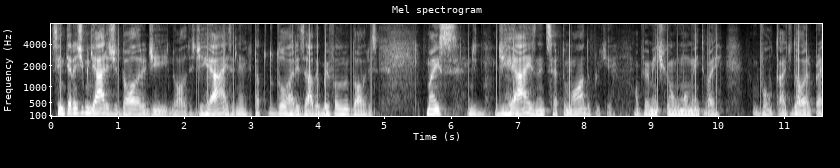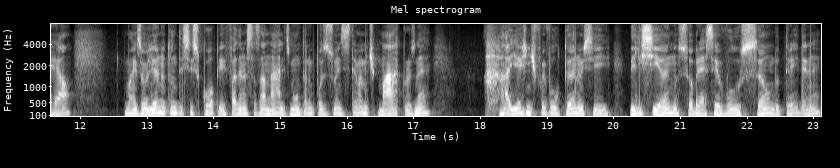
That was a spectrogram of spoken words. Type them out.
centenas de milhares de dólares, de dólares, de reais, né? Que tá tudo dolarizado, eu bem falando dólares. Mas de, de, reais, né, de certo modo, porque obviamente que em algum momento vai voltar de dólar para real. Mas olhando todo esse scope e fazendo essas análises, montando posições extremamente macros, né? Aí a gente foi voltando e se deliciando sobre essa evolução do trader, né?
